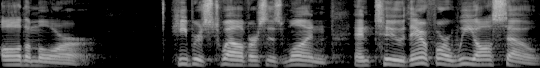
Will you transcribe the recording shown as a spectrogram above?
all the more. Hebrews 12, verses 1 and 2. Therefore, we also,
